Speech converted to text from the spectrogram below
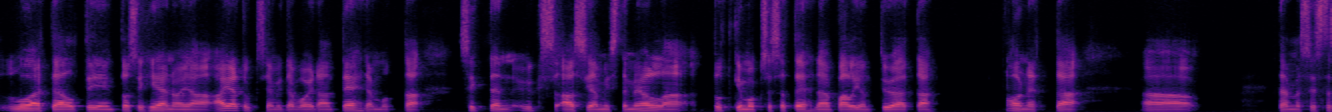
lueteltiin tosi hienoja ajatuksia, mitä voidaan tehdä, mutta sitten yksi asia, mistä me ollaan tutkimuksessa tehdään paljon työtä, on, että uh, tämmöisestä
